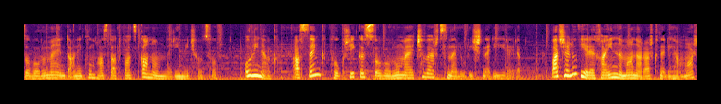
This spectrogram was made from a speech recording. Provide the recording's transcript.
սովորում է ընտանիքում հաստատված կանոնների միջոցով։ Օրինակ, ասենք փոքրիկը սովորում է չվերցնել ուրիշների իրերը։ Պատժելով երեխային նման արարքների համար,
